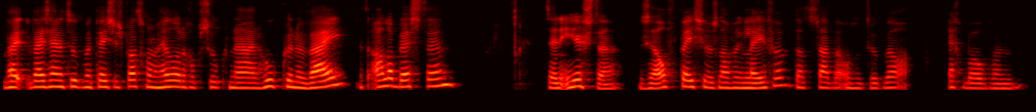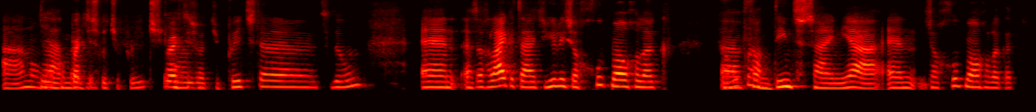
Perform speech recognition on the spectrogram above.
wij, wij zijn natuurlijk met deze platform heel erg op zoek naar hoe kunnen wij het allerbeste ten eerste zelf PCOS loving leven. Dat staat bij ons natuurlijk wel echt bovenaan. Om ja, practice what you preach. Practice ja. what you preach te, te doen. En uh, tegelijkertijd jullie zo goed mogelijk uh, van dienst zijn. Ja, en zo goed mogelijk het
